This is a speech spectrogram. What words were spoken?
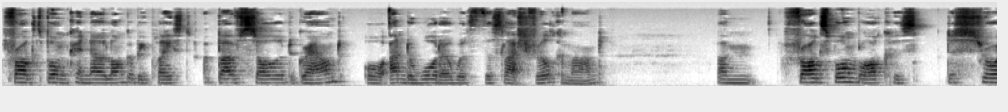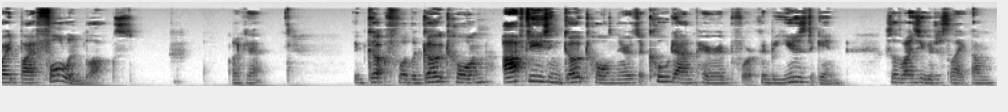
Frog spawn can no longer be placed above solid ground or underwater with the slash fill command. Um, frog spawn block is destroyed by fallen blocks. Okay. For the goat horn. After using goat horn, there is a cooldown period before it can be used again. So otherwise, you could just like um,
